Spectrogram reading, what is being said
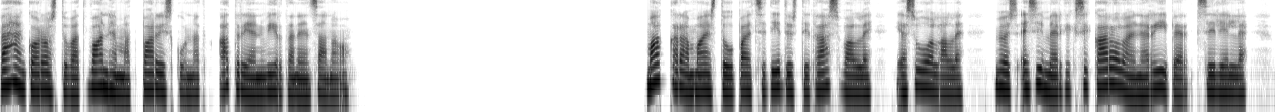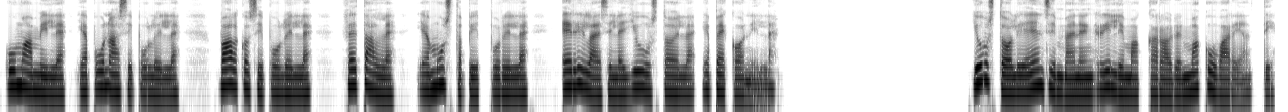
Vähän korostuvat vanhemmat pariskunnat, Atrien Virtanen sanoo. Makkara maistuu paitsi tietysti rasvalle ja suolalle, myös esimerkiksi Carolina Reaper-silille, kumamille ja punasipulille, valkosipulille, fetalle ja mustapippurille, erilaisille juustoille ja pekonille. Juusto oli ensimmäinen grillimakkaroiden makuvariantti.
